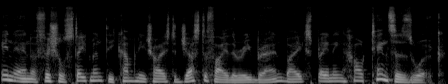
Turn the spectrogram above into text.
In an official statement, the company tries to justify the rebrand by explaining how tenses work.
